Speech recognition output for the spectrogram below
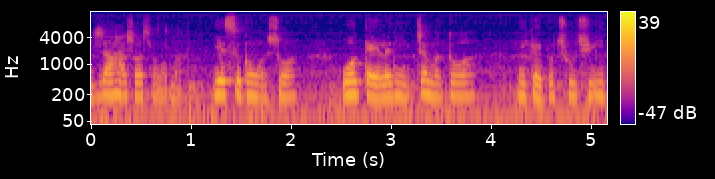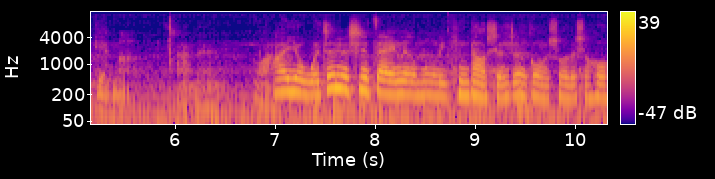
你知道他说什么吗？耶稣跟我说：“我给了你这么多，你给不出去一点吗？”阿门。哇！哎呦，我真的是在那个梦里听到神真的跟我说的时候，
